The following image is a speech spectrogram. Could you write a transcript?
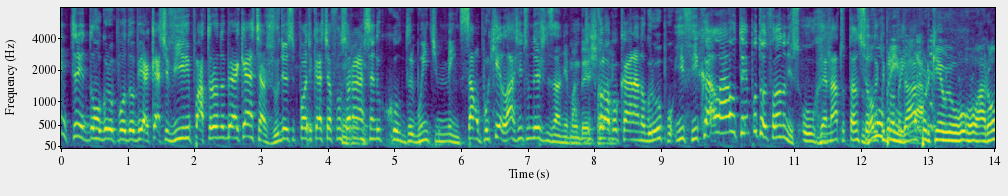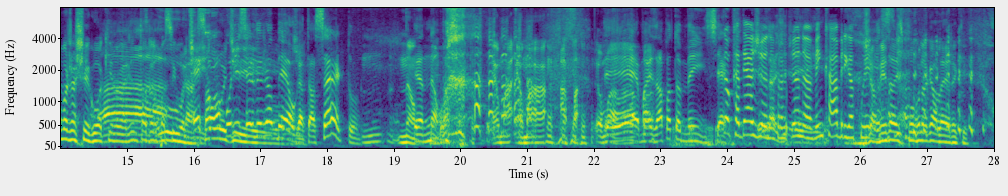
Entre no grupo do Beercast, vire patrono do Beercast, ajude esse podcast a funcionar sendo contribuinte mensal, porque lá a gente não deixa desanimar. Não a gente deixa, coloca né? o cara no grupo e fica lá o tempo todo falando nisso. O Renato tá ansioso Vamos aqui pra brindar, porque o, o aroma já chegou aqui no nariz, não tá dando pra segurar. É copo de cerveja belga, tá certo? Não. É, não. É uma. É uma apa. É uma É, APA. mas APA também serve. Então, cadê a Jana? Pra. Jana, vem cá brigar com Já vem dar esporro na galera aqui.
